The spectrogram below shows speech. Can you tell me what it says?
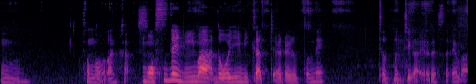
うん。そのなんかもうすでに今どういう意味かって言われるとねちょっと違うよねそれは。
